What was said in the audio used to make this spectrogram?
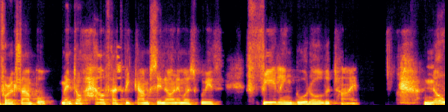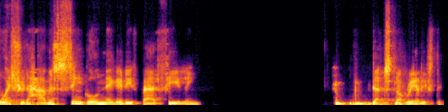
For example, mental health has become synonymous with feeling good all the time. No one should have a single negative bad feeling. That's not realistic.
